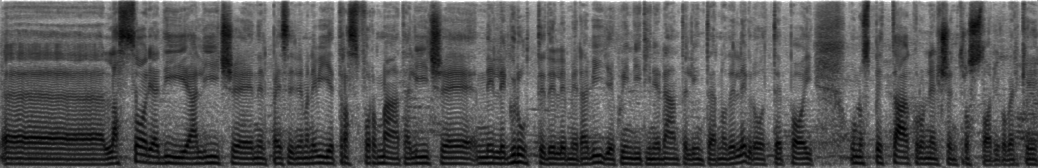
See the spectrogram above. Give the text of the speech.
Eh, la storia di Alice nel Paese delle Meraviglie è trasformata Alice nelle grotte delle meraviglie, quindi itinerante all'interno delle grotte e poi uno spettacolo nel centro storico perché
